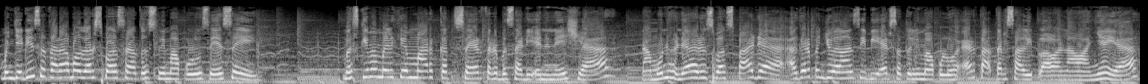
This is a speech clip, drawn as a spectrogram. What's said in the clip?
menjadi setara motor sport 150 cc. Meski memiliki market share terbesar di Indonesia, namun Honda harus waspada agar penjualan CBR 150R tak tersalip lawan-lawannya ya.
